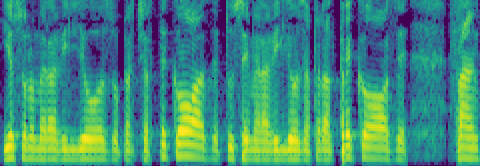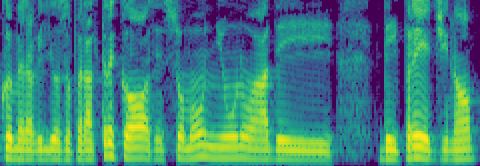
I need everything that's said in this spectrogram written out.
Io sono meraviglioso per certe cose, tu sei meravigliosa per altre cose, Franco è meraviglioso per altre cose, insomma ognuno ha dei, dei pregi, no?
